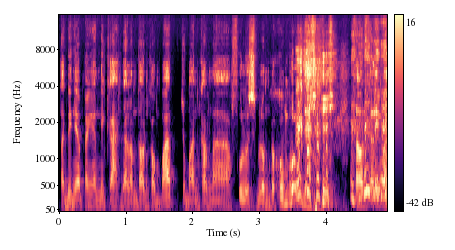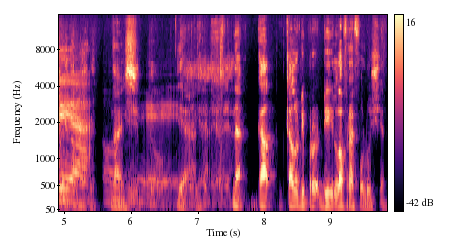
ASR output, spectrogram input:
Tadinya pengen nikah dalam tahun keempat, cuman karena fulus belum kekumpul, jadi tahun kelima kita Iya. married. Nice. Gitu. Ya, ya. Nah, kal- kalau di di Love Revolution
